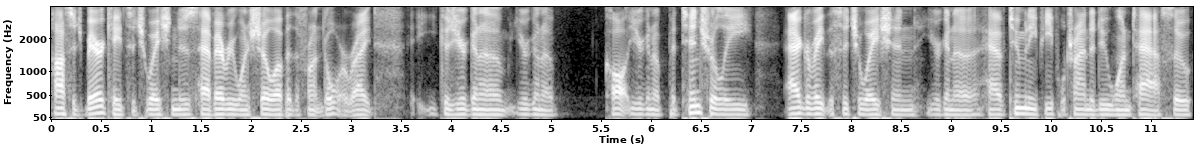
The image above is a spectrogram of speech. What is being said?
hostage barricade situation to just have everyone show up at the front door, right? Because you're gonna you're gonna call you're gonna potentially aggravate the situation. You're gonna have too many people trying to do one task. So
